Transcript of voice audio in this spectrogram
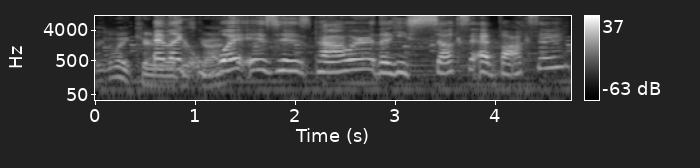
Like, nobody cares And like, what is his power? That he sucks at boxing,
